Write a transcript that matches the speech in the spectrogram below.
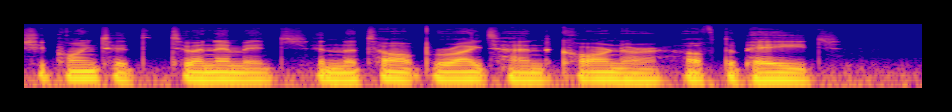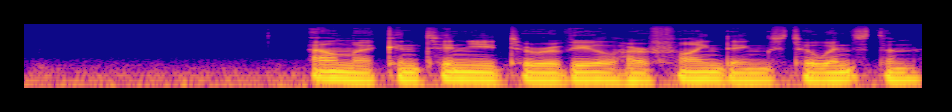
She pointed to an image in the top right hand corner of the page. Alma continued to reveal her findings to Winston,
